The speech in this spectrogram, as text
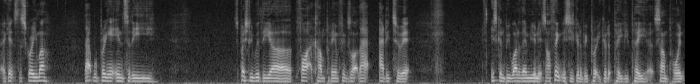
against the Screamer. That will bring it into the, especially with the uh, fighter company and things like that added to it. It's going to be one of them units. I think this is going to be pretty good at PvP at some point.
